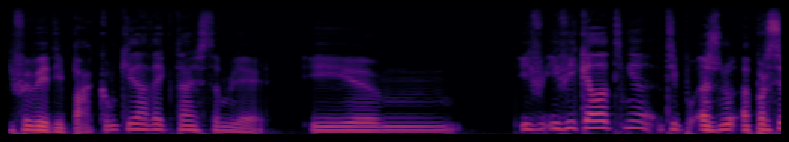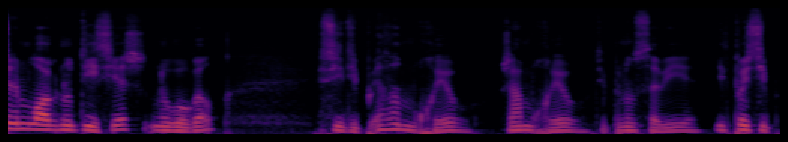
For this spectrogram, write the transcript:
E fui ver tipo, pá, com que idade é que está esta mulher? E, hum, e, e vi que ela tinha, tipo, apareceram-me logo notícias no Google. E assim, tipo, ela morreu, já morreu, tipo, não sabia. E depois, tipo,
